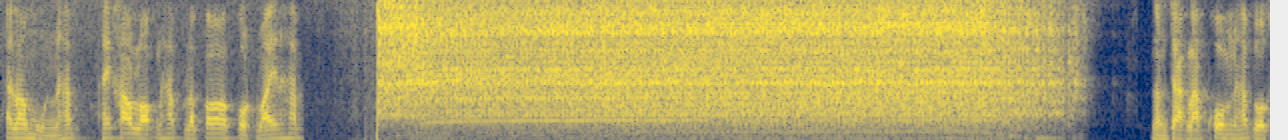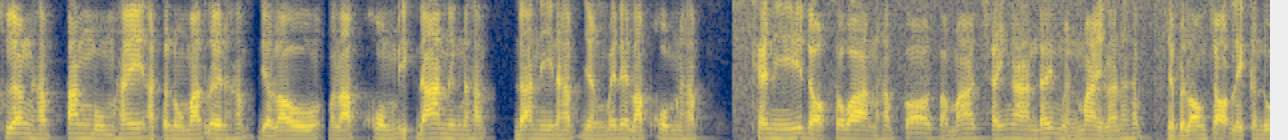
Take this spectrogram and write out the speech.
ให้เราหมุนนะครับ ให้เข้าล็อกนะครับ แล้วก็กดไว้นะครับหลังจากรับคมนะครับตัวเครื่องนะครับ ตั้งมุมให้อัตโนมัติเลยนะครับ เดี๋ยวเรามารับคมอีกด้านหนึ่งนะครับ ด้านนี้นะครับยังไม่ได้รับคมนะครับ ค่นี้ดอกสว่านนะครับ ก็สามารถใช้งานได้เหมือนใหม่แล้วนะครับ เดี๋ยวไปลองเจาะเหล็กกันดู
